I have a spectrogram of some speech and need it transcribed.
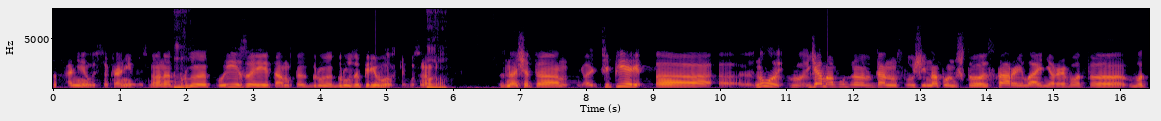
Сохранилась, сохранилась. Но она угу. круизы и там грузоперевозки в основном. Угу. Значит, э, теперь, э, э, ну, я могу в данном случае напомнить, что старые лайнеры, вот, вот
